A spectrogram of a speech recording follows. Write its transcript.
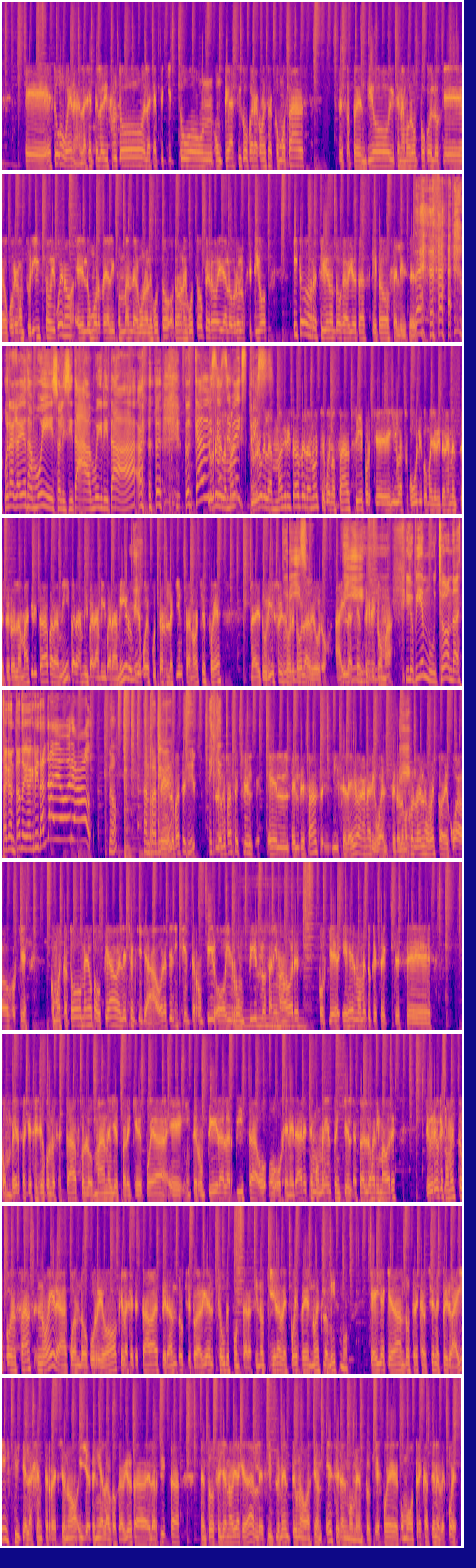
Eh, estuvo buena, la gente lo disfrutó, la gente que tuvo un, clásico para comenzar como Sans, se sorprendió y se enamoró un poco de lo que ocurrió con Turizo y bueno, el humor de Alison Band a algunos les gustó, otros no les gustó, pero ella logró el objetivo y todos recibieron dos gaviotas y todos felices. Una gaviota muy solicitada, muy gritada. Con cada Yo creo, que las se más, yo creo que las más gritadas de la noche, bueno, San sí, porque iba a su público mayoritariamente, pero la más gritada para mí, para mí, para mí, para mí, lo que yo pude escuchar en la quinta noche fue la de Turizo y sobre todo la de Oro. Ahí la gente gritó más. Y lo piden mucho, onda. Está cantando y va a gritar, ¡La de oro! ¿No? Tan rápido. Sí, lo, que pasa es que, lo que pasa es que el, el, el de Sanz y se le iba a ganar igual, pero a lo mejor no es el momento adecuado porque como está todo medio pauteado, el hecho en que ya ahora tienen que interrumpir o irrumpir los animadores porque es el momento que se que se conversa, qué sé yo, con los staff, con los managers para que pueda eh, interrumpir al artista o, o- o generar ese momento en que están los animadores. Yo creo que ese momento con Sans no era cuando ocurrió que la gente estaba esperando que todavía el show despuntara, sino que era después de No es lo mismo, que ahí ya quedaban dos, tres canciones, pero ahí sí que la gente reaccionó y ya tenía las dos gaviotas el artista, entonces ya no había que darle simplemente una ovación. Ese era el momento, que fue como tres canciones después.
